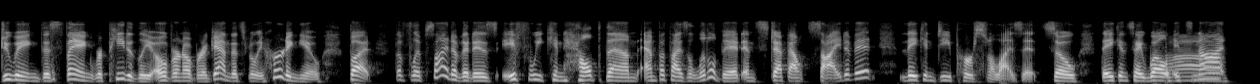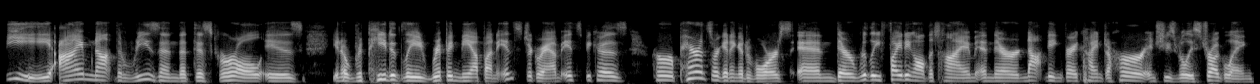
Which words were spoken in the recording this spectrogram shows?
doing this thing repeatedly over and over again that's really hurting you. But the flip side of it is if we can help them empathize a little bit and step outside outside of it, they can depersonalize it. So they can say, well, it's not ah. Me i'm not the reason that this girl is you know repeatedly ripping me up on instagram. It's because her parents are getting a divorce and they're really fighting all the time and they're not being very kind to her and she's really struggling.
